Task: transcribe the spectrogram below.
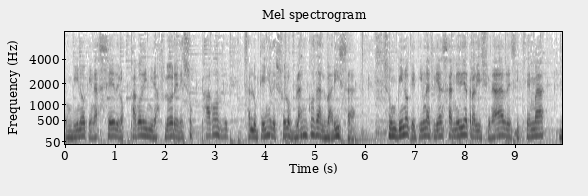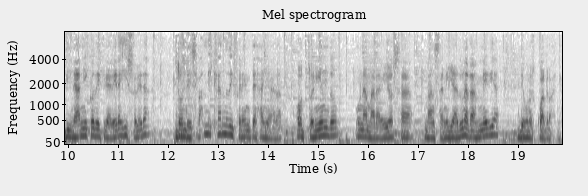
un vino que nace de los pagos de Miraflores, de esos pagos sanluqueños de suelos blancos de Albariza. Es un vino que tiene una crianza media tradicional de sistema dinámico de criaderas y soleras donde se van mezclando diferentes añadas, obteniendo una maravillosa manzanilla de una edad media de unos cuatro años.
